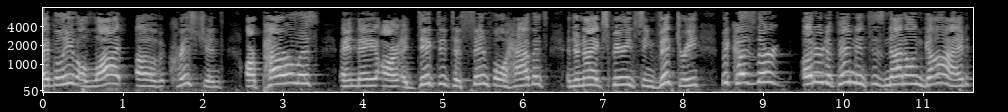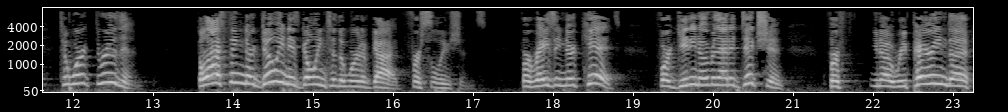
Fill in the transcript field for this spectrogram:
I believe a lot of Christians are powerless and they are addicted to sinful habits and they're not experiencing victory because their utter dependence is not on God to work through them. The last thing they're doing is going to the Word of God for solutions, for raising their kids, for getting over that addiction, for, you know, repairing the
